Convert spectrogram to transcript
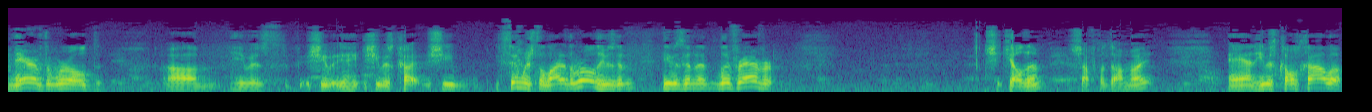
mayor of the world. Um, he was, she, she was cut, she extinguished the light of the world, he was going to, he was going to live forever. She killed him, Shafcha and he was called Chala.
